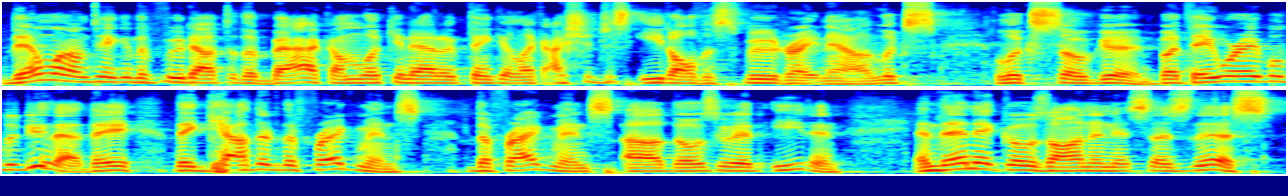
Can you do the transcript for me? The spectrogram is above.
Then when I'm taking the food out to the back, I'm looking at it thinking like I should just eat all this food right now. It looks looks so good. But they were able to do that. They they gathered the fragments, the fragments, uh, those who had eaten. And then it goes on and it says this.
